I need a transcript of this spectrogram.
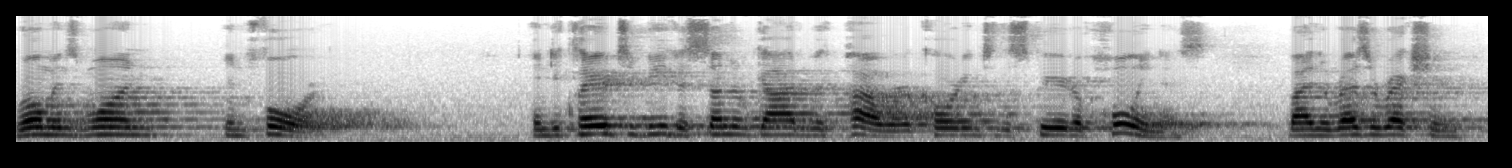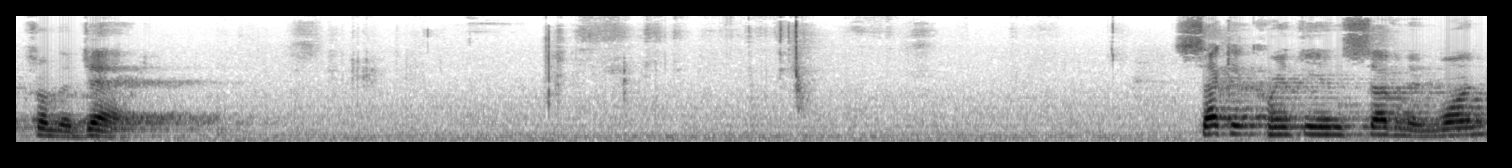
Romans 1 and 4. And declared to be the Son of God with power according to the Spirit of holiness by the resurrection from the dead. 2 Corinthians 7 and 1.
